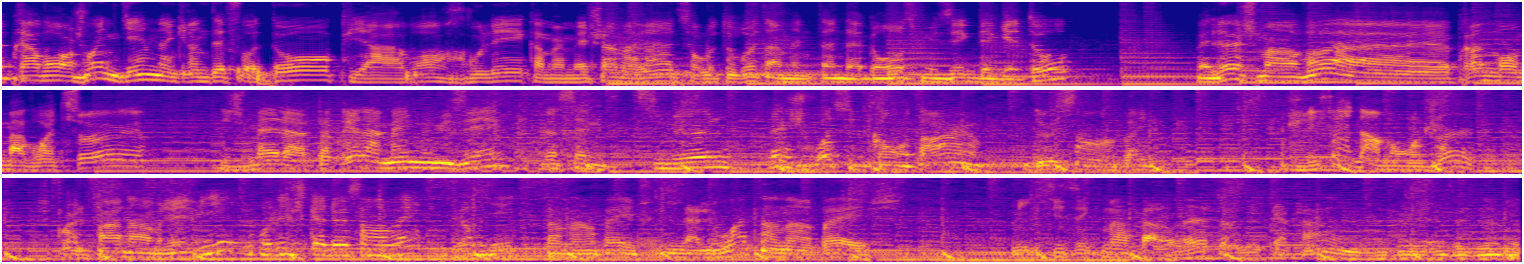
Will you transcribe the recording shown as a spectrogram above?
après avoir joué une game de Grand Theft Auto, puis avoir roulé comme un méchant malade sur l'autoroute en même temps de la grosse musique de ghetto, ben là, je m'en vais euh, prendre ma voiture, puis je mets à peu près la même musique, là, ça me stimule. Là, je vois sur le compteur 220. Je l'ai fait dans mon jeu. Je pourrais le faire dans la vraie vie, rouler jusqu'à 220. Il y a rien qui t'en empêche. La loi t'en empêche. Mais physiquement parlant, t'en es capable. Je veux je veux dire,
